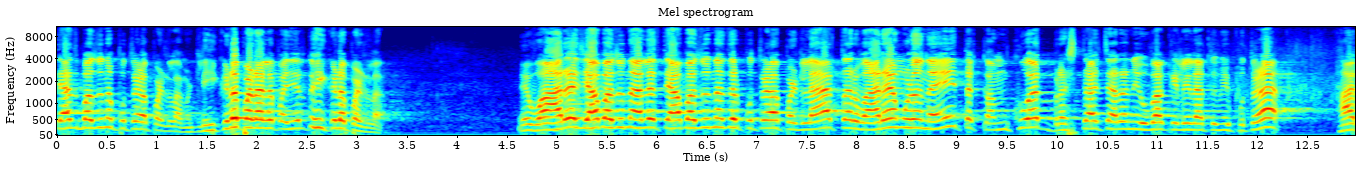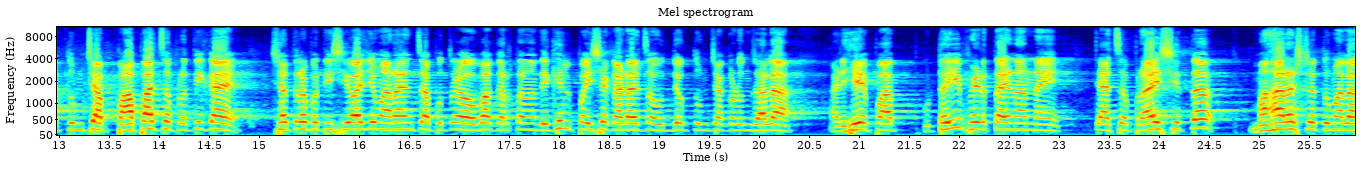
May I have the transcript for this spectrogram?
त्याच बाजूनं पुतळा पडला म्हटलं. इकडं पडायला पाहिजे तो इकडं पडला. हे वारं ज्या बाजूनं आलं त्या बाजूनं जर पुतळा पडला तर वाऱ्यामुळं नाही तर कमकुवत भ्रष्टाचाराने उभा केलेला तुम्ही पुतळा हा तुमच्या पापाचं प्रतीक आहे. छत्रपती शिवाजी महाराजांचा पुतळा उभा करताना देखील पैसे काढायचा उद्योग तुमच्याकडून झाला. आणि हे पाप कुठंही फेडता येणार नाही. त्याचं प्रायश्चित्त महाराष्ट्र तुम्हाला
